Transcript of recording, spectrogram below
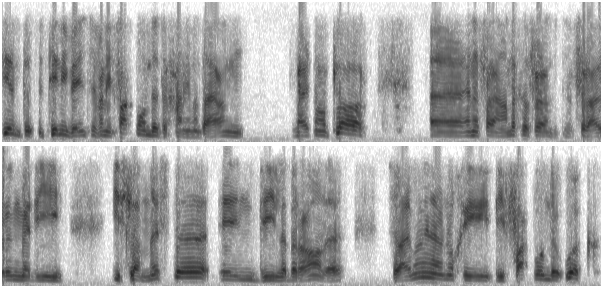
teen teen die wense van die vakbonde te gaan nie want hy hang hy is nou klaar uh in 'n verhandige verhouding met die islamiste en die liberale so hy moet nou nog die die vakbonde ook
